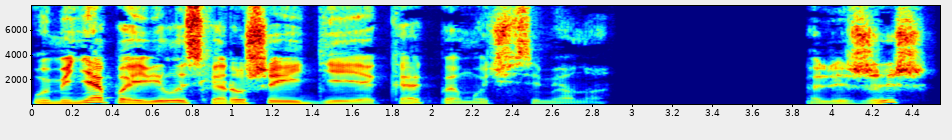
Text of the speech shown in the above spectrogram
У меня появилась хорошая идея, как помочь Семену. «Лежишь?»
